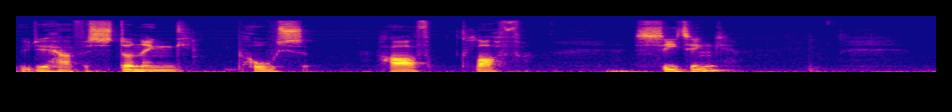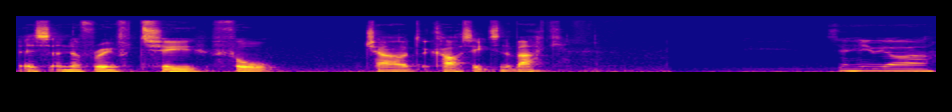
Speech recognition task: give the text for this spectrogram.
We do have a stunning pulse half cloth seating. There's enough room for two full child car seats in the back. So here we are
